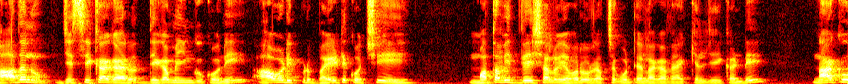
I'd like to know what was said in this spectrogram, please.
బాధను జెసికా గారు దిగమింగుకొని ఆవిడ ఇప్పుడు బయటకు వచ్చి మత విద్వేషాలు ఎవరు రెచ్చగొట్టేలాగా వ్యాఖ్యలు చేయకండి. నాకు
